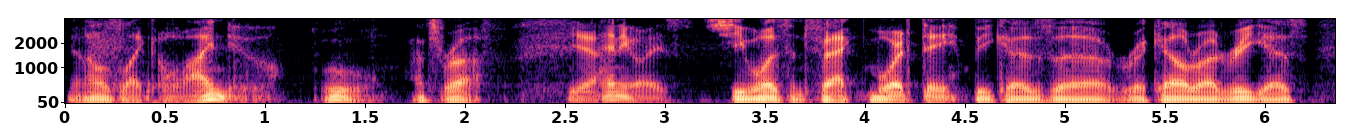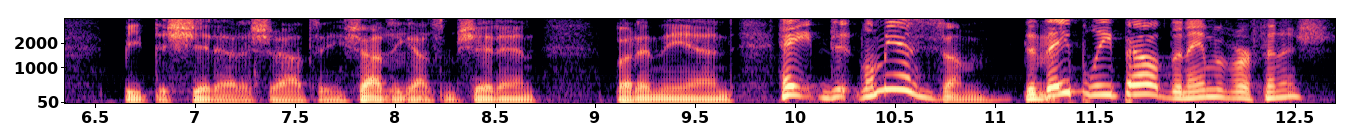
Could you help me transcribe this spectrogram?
And I was like, Oh, I knew. Ooh, that's rough. Yeah. Anyways, she was in fact Muerte because uh, Raquel Rodriguez beat the shit out of Shotzi. Shotzi got some shit in, but in the end, hey, did, let me ask you something. Did they bleep out the name of her finish?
